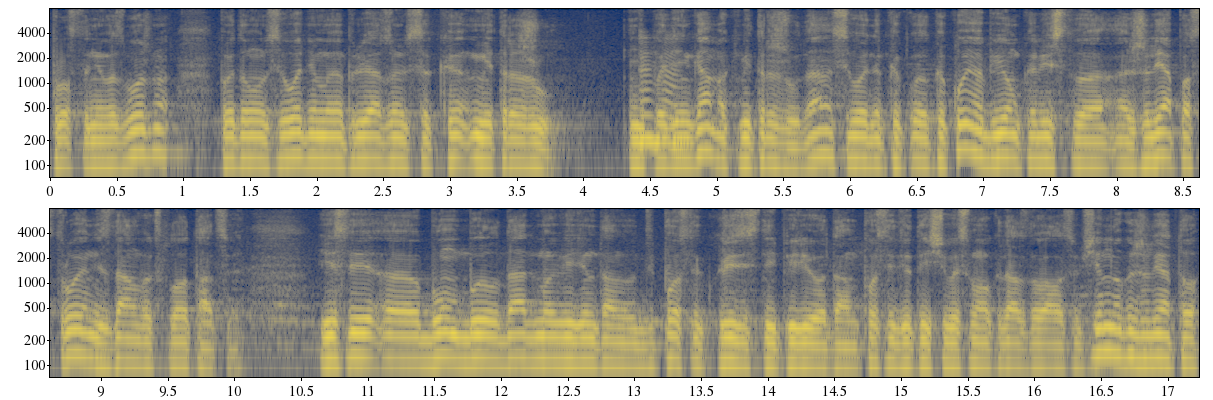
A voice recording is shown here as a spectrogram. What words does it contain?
просто невозможно. Поэтому сегодня мы привязываемся к метражу. Не по деньгам, а к метражу. Да? Сегодня какой, какой объем количества э, жилья построен и сдан в эксплуатацию. Если э, бум был, да, мы видим там после кризисный период, там, после 2008, когда сдавалось вообще много жилья, то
